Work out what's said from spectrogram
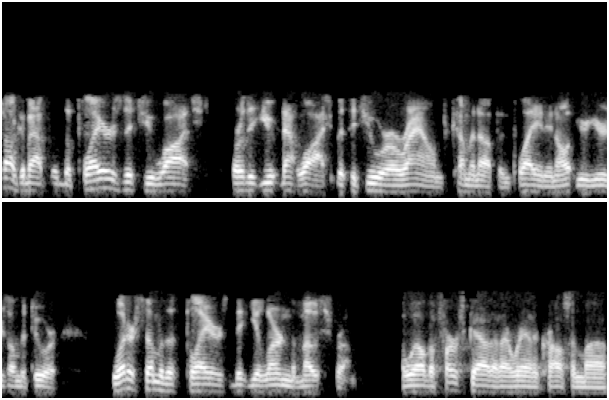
Talk about the players that you watched, or that you not watched, but that you were around coming up and playing in all your years on the tour. What are some of the players that you learned the most from? Well, the first guy that I ran across in my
